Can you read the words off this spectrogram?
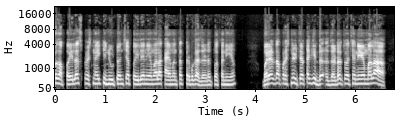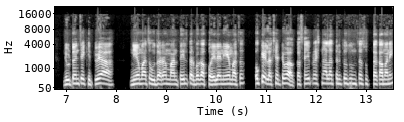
बघा पहिलाच प्रश्न आहे की न्यूटनच्या पहिल्या नियमाला काय म्हणतात? तर बघा जडत्वाचा नियम. बऱ्याचदा प्रश्न विचारता की द- जडत्वाच्या नियमाला न्यूटनच्या कितव्या नियमाचं उदाहरण मानता येईल. तर बघा पहिल्या नियमाचं ओके लक्षात ठेवा कसाही प्रश्न आला तरी तो तुमचा चुकता कामा नये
